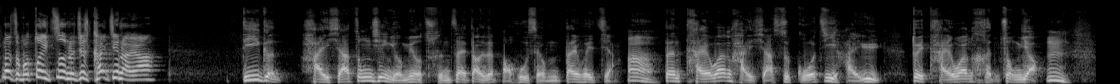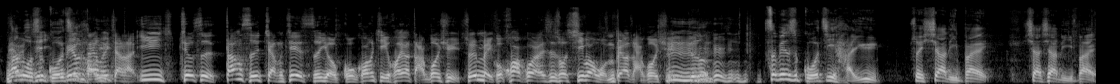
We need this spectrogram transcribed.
那怎么对峙呢？就是开进来啊。第一个海峡中线有没有存在，到底在保护谁？我们待会讲。啊但台湾海峡是国际海域，对台湾很重要。嗯，它如果是国际不用待海域，会讲了，一就是当时蒋介石有国光计划要打过去，所以美国跨过来是说希望我们不要打过去，就是这边是国际海域，所以下礼拜、下下礼拜，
